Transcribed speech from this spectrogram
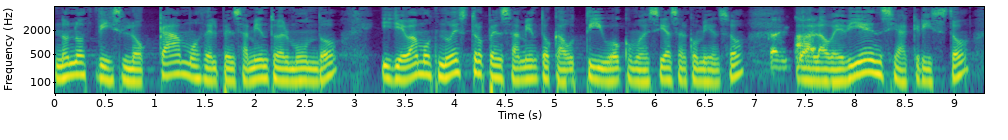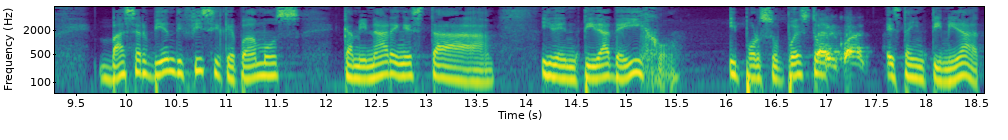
no nos dislocamos del pensamiento del mundo y llevamos nuestro pensamiento cautivo, como decías al comienzo, a la obediencia a Cristo, va a ser bien difícil que podamos caminar en esta identidad de hijo. Y por supuesto, esta intimidad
